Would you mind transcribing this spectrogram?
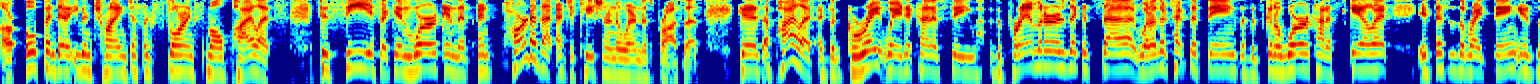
are open to even trying just exploring small pilots to see if it can work and, and part of that education and awareness process. Cause a pilot is a great way to kind of see the parameters that get set, what other types of things, if it's going to work, how to scale it, if this is the right thing is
